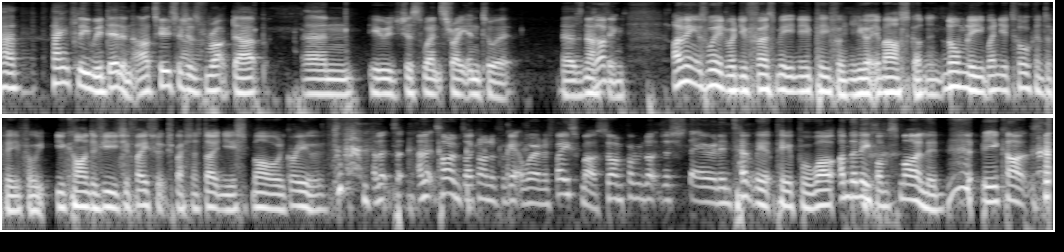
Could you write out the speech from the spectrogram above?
Uh, thankfully, we didn't. Our tutor just rocked up and he just went straight into it. There was I nothing. I think it's weird when you first meet new people and you got your mask on. And normally, when you're talking to people, you kind of use your facial expressions, don't you? You smile or agree with. and, at t- and at times, I kind of forget I'm wearing a face mask, so I'm probably not just staring intently at people while underneath I'm smiling, but you can't see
